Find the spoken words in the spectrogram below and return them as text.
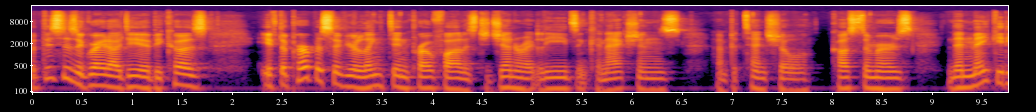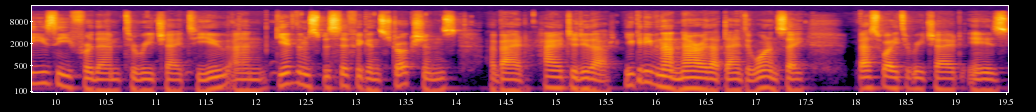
But this is a great idea because if the purpose of your LinkedIn profile is to generate leads and connections and potential customers, then make it easy for them to reach out to you and give them specific instructions about how to do that. You could even narrow that down to one and say, best way to reach out is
